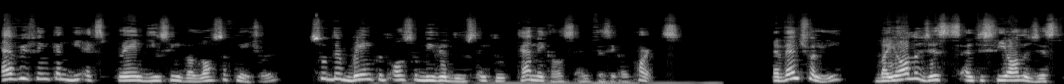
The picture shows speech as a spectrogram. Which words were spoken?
Everything can be explained using the laws of nature, so the brain could also be reduced into chemicals and physical parts. Eventually, biologists and physiologists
